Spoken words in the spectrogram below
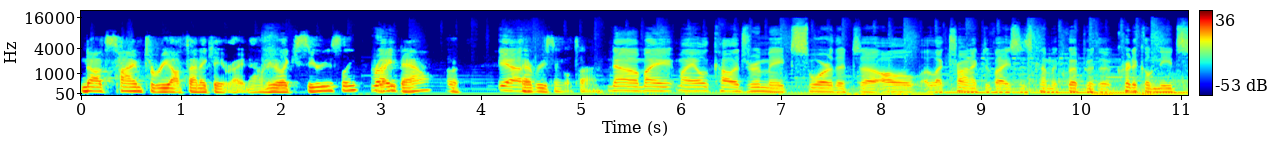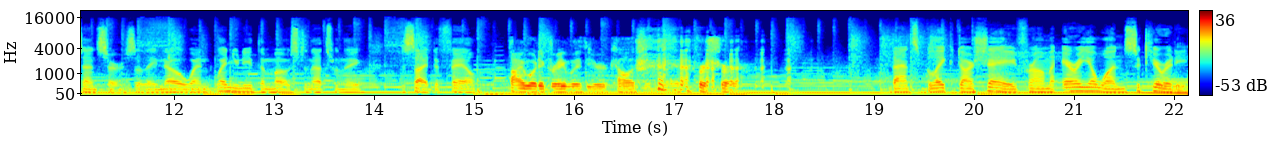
no, it's time to re-authenticate right now. And you're like, seriously, right, right now? Yeah. Every single time. No, my, my old college roommate swore that uh, all electronic devices come equipped with a critical need sensor so they know when, when you need them most, and that's when they decide to fail. I would agree with your college roommate, for sure. That's Blake Darche from Area 1 Security.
